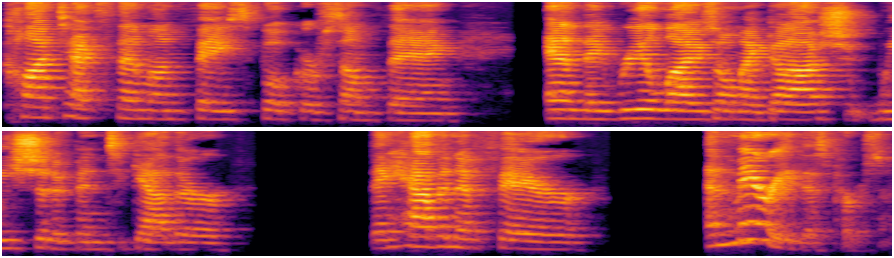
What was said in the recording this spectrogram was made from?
contacts them on Facebook or something, and they realize, oh my gosh, we should have been together. They have an affair and marry this person.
